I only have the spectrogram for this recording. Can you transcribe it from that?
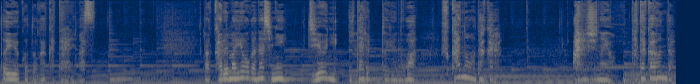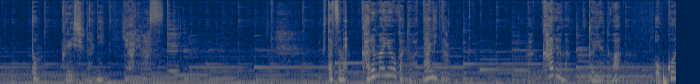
ということが語られます、まあ、カルマヨーガなしに自由に至るというのは不可能だからアルジュナよ戦うんだとクリシュナに言われます。2つ目カルマヨーガとは何か。カルマというのは行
